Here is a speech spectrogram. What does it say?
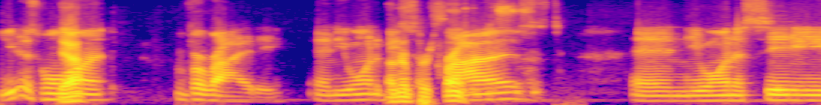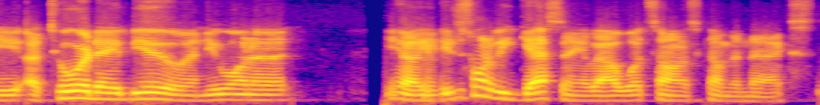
You just want Yeah. variety, and you want to be 100%. surprised, and you want to see a tour debut, and you want to, you know, you just want to be guessing about what song's coming next.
